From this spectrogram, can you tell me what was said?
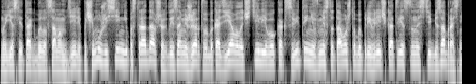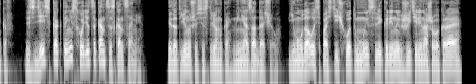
Но если так было в самом деле, почему же семьи пострадавших, да и сами жертвы быка-дьявола чтили его как святыню вместо того, чтобы привлечь к ответственности безобразников? Здесь как-то не сходятся концы с концами. Этот юноша-сестренка меня озадачил. Ему удалось постичь ход мыслей коренных жителей нашего края,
